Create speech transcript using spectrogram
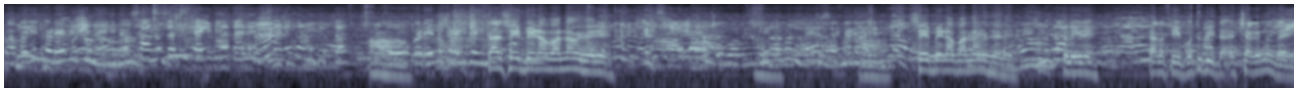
ਬਾਬਾ ਜੀ ਕੜੇ ਵੀ ਹੋਣੇ ਸੀ ਨਾ। ਸਾਨੂੰ ਦੱਸਿਆ ਹੀ ਨਹੀਂ ਉਹਨਾਂ ਨੇ ਉਹਨਾਂ ਨੇ ਸਾਨੂੰ ਦਿੱਤਾ। ਹਾਂ। ਕੜੇ ਵੀ ਚਾਹੀਦੇ ਸੀ ਚੱਲ ਸੇਬੇ ਨਾਲ ਬੰਨਾਂਗੇ ਫੇਰੇ। ਸੇਬੇ ਨਾਲ ਬੰਨਾਂਗੇ ਫੇਰੇ ਕਲੀਰੇ। ਚੱਲ ਪੀ ਪੁੱਤ ਪੀਦਾ ਅੱਛਾ ਕਿ ਹੁੰਦਾ ਏ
